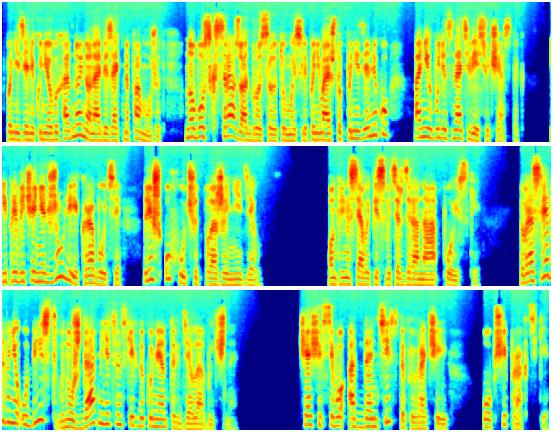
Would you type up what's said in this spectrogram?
В понедельник у нее выходной, но она обязательно поможет. Но Боск сразу отбросил эту мысль, понимая, что к понедельнику о них будет знать весь участок. И привлечение Джулии к работе лишь ухудшит положение дел. Он принялся выписывать ордера на поиски. В расследовании убийств нужда в медицинских документах – дело обычное. Чаще всего от дантистов и врачей общей практики.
